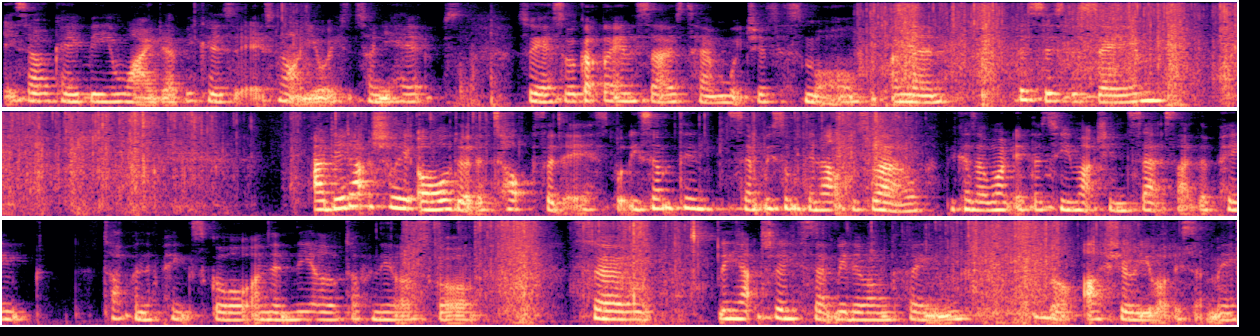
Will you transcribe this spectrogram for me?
it's okay being wider because it's not on your waist, it's on your hips. So yeah, so I got that in a size 10, which is a small. And then this is the same. I did actually order the top for this, but they something sent me something else as well because I wanted the two matching sets, like the pink top and the pink skirt, and then the yellow top and the yellow skirt. So they actually sent me the wrong thing, but I'll show you what they sent me.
